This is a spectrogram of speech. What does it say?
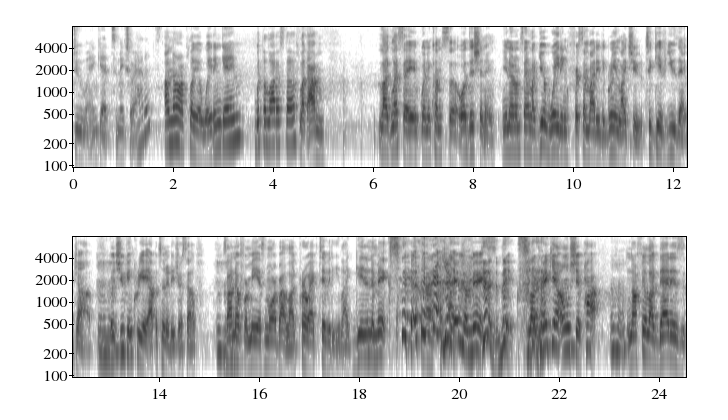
do and get to make sure it happens? I know I play a waiting game with a lot of stuff. Like I'm like let's say when it comes to auditioning, you know what I'm saying? Like you're waiting for somebody to greenlight you to give you that job. Mm-hmm. But you can create opportunities yourself. So I know for me it's more about like proactivity, like get in the mix. Right. get in the mix. Get in the mix. like make your own shit pop. And I feel like that is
